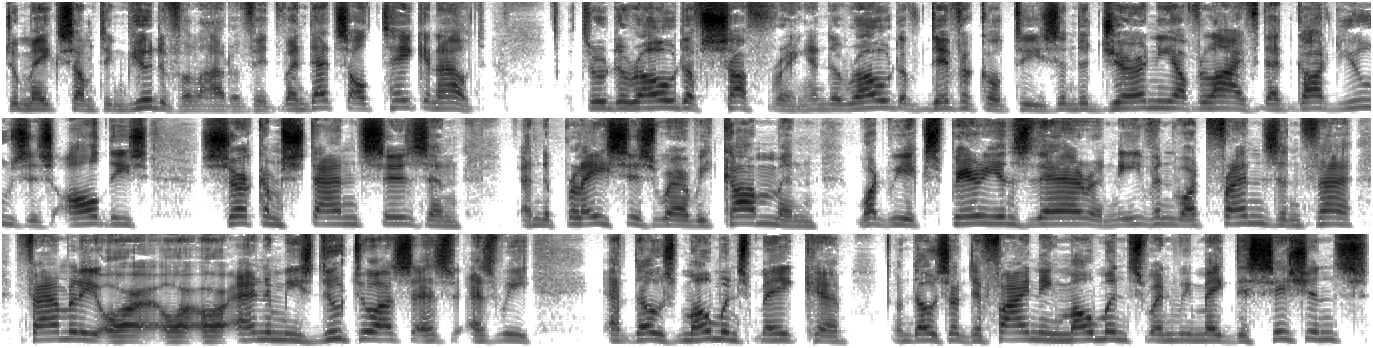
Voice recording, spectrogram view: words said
to make something beautiful out of it. When that's all taken out, through the road of suffering and the road of difficulties and the journey of life that God uses all these circumstances and and the places where we come and what we experience there and even what friends and fa- family or, or, or enemies do to us as as we at those moments make uh, and those are defining moments when we make decisions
